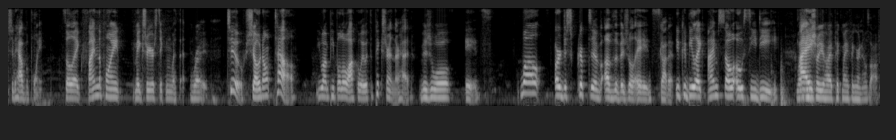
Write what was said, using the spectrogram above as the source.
should have a point. So, like, find the point, make sure you're sticking with it. Right. Two, show, don't tell. You want people to walk away with a picture in their head. Visual aids. Well, or descriptive of the visual aids. Got it. You could be like, I'm so OCD. Let I me show you how I pick my fingernails off.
